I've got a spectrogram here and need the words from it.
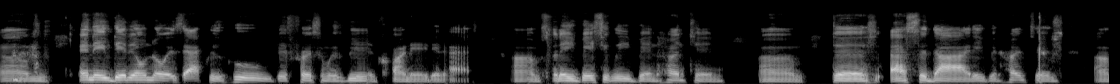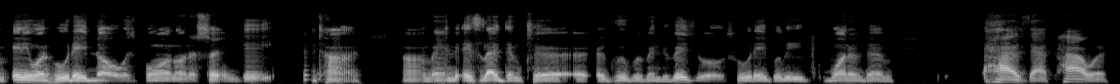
um, and they they don't know exactly who this person was reincarnated as. Um, so they've basically been hunting um, the Aes Sedai. They've been hunting um, anyone who they know was born on a certain date and time. Um, and it's led them to a, a, group of individuals who they believe one of them has that power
